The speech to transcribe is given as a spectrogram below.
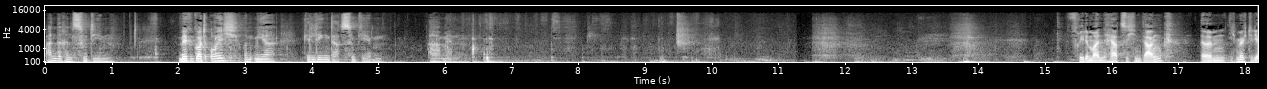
anderen zu dienen. Möge Gott euch und mir gelingen dazu geben. Amen. Friedemann, herzlichen Dank. Ähm, ich möchte dir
